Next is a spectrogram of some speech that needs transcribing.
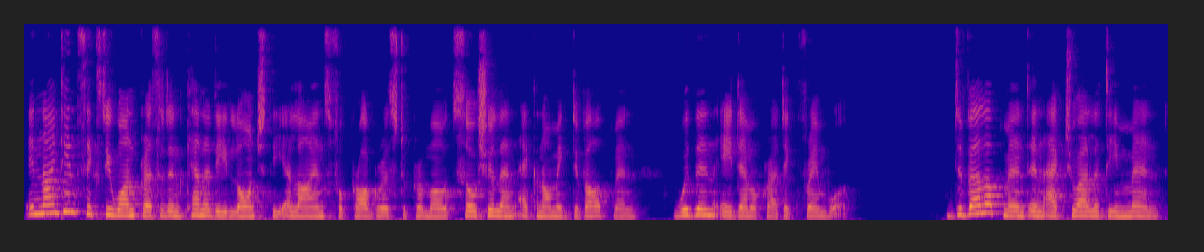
In 1961, President Kennedy launched the Alliance for Progress to promote social and economic development within a democratic framework. Development in actuality meant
